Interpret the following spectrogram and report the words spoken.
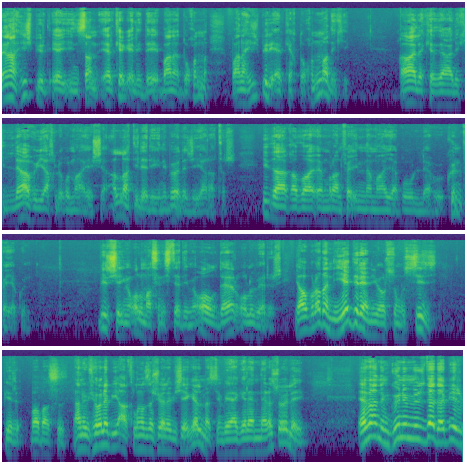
Bana hiçbir e, insan erkek eli de bana dokunma. Bana hiçbir erkek dokunmadı ki. Kâle kezâlikillâhu yahlugu mâ yeşâ. Allah dilediğini böylece yaratır. İzâ gazâ emran fe innemâ yekûl lehu kun feyekun. Bir şeyin olmasını istediğimi ol der, olu verir. Ya burada niye direniyorsunuz siz bir babası? Yani şöyle bir aklınıza şöyle bir şey gelmesin veya gelenlere söyleyin. Efendim günümüzde de bir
